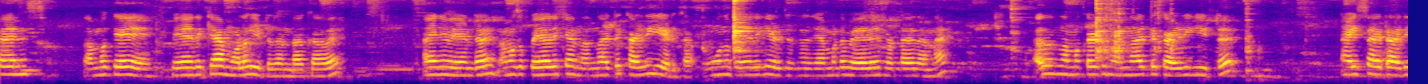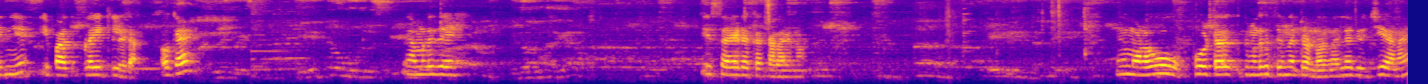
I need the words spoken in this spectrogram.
ഫ്രണ്ട്സ് നമുക്ക് പേരയ്ക്ക മുളക് ഇട്ടത് ഉണ്ടാക്കാവേ. അതിന് വേണ്ട നമുക്ക് പേരയ്ക്ക നന്നായിട്ട് കഴുകിയെടുക്കാം. മൂന്ന് പേരയ്ക്ക എടുത്തിട്ടുണ്ട്. നമ്മുടെ പേരയിലുണ്ടായതാണ് അത് നമുക്കായിട്ട് നന്നായിട്ട് കഴുകിയിട്ട് നൈസായിട്ട് അരിഞ്ഞ് ഈ പ്ലേറ്റിലിടാം. ഓക്കെ? നമ്മളിത് ഈ സൈഡൊക്കെ കളയണം. ഈ മുളകും ഉപ്പും ഇട്ട് നിങ്ങൾ തിന്നിട്ടുണ്ടോ? നല്ല രുചിയാണ്.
